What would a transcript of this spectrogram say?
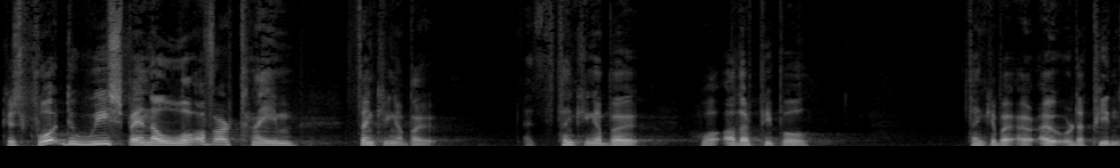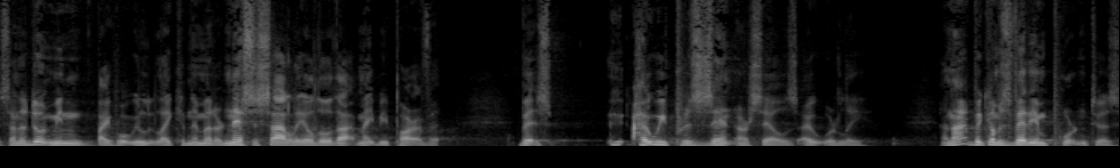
Because what do we spend a lot of our time thinking about? It's thinking about what other people think about our outward appearance. And I don't mean by what we look like in the mirror necessarily, although that might be part of it. But it's how we present ourselves outwardly. And that becomes very important to us.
